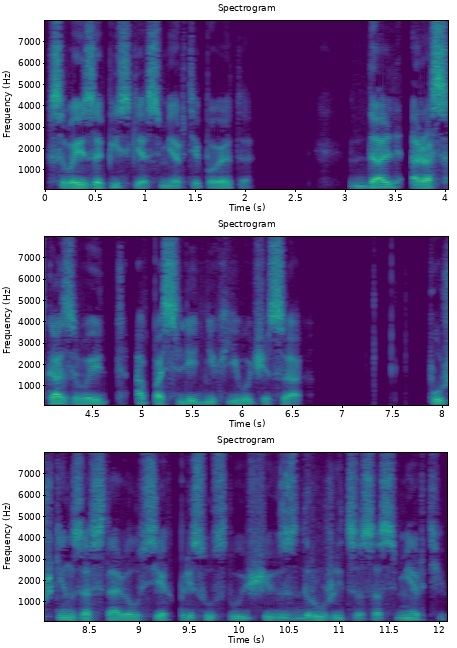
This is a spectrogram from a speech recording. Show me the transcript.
В своей записке о смерти поэта Даль рассказывает о последних его часах. Пушкин заставил всех присутствующих сдружиться со смертью.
